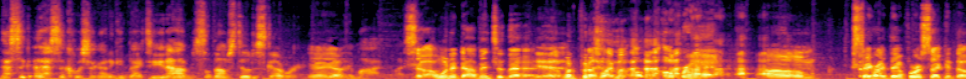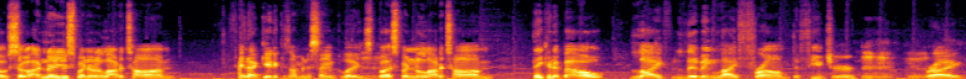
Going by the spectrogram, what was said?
that's the that's the question I got to get back to. You know, something I'm still discovering. Yeah, yeah. Am I? Like, So I want to dive into that. Yeah. I want to put up like my, my Oprah hat. Um, stay right there for a second though. So I know you're spending a lot of time, and I get it because I'm in the same place, Mhm. but spending a lot of time thinking about life, living life from the future, Mhm, mhm. right?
